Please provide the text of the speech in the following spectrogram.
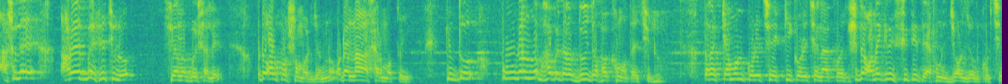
আসলে আরও একবার এসেছিল ছিয়ানব্বই সালে, ওটা অল্প সময়ের জন্য, ওটা না আসার মতোই। কিন্তু পূর্ণাঙ্গভাবে তারা দুই দফা ক্ষমতায় ছিল। তারা কেমন করেছে, কি করেছে, না করেছে, সেটা অনেকেরই স্মৃতিতে এখনও জল জল করছে।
